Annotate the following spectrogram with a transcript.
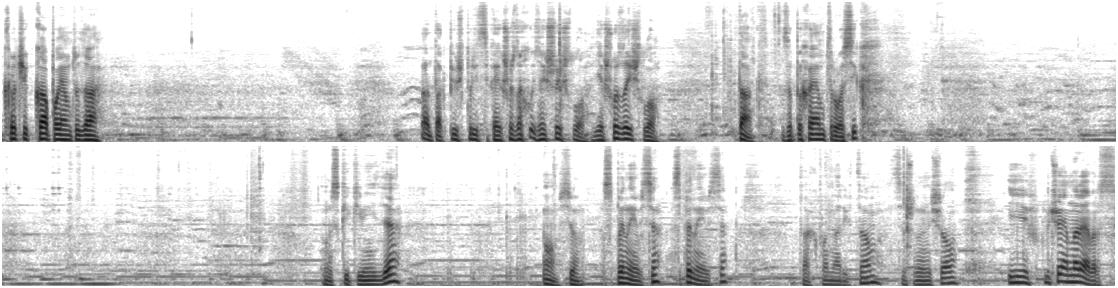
Коротше, капаємо туди. А так, пів шприцика, якщо, захо- якщо йшло, якщо зайшло. Так, запихаємо тросик. Ось скільки він йде. О, все, спинився, спинився. Так, фонарик там, це що не мішало. І включаємо на реверс.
